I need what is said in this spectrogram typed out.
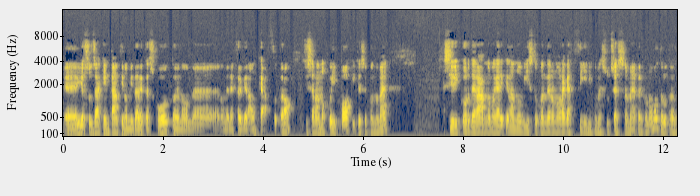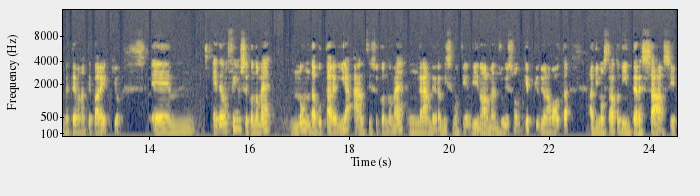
eh, io so già che in tanti non mi darete ascolto e non, eh, non ve ne fregherà un cazzo, però ci saranno quei pochi che secondo me si ricorderanno, magari che l'hanno visto quando erano ragazzini, come è successo a me, perché una volta lo trasmettevano anche parecchio. E, ehm, ed è un film, secondo me, non da buttare via, anzi, secondo me, un grande, grandissimo film di Norman Jewison che più di una volta ha dimostrato di interessarsi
